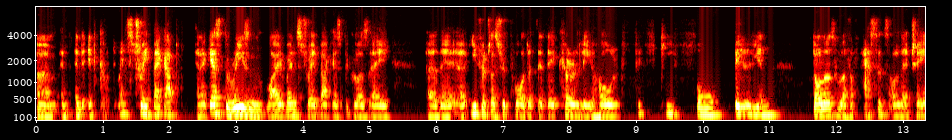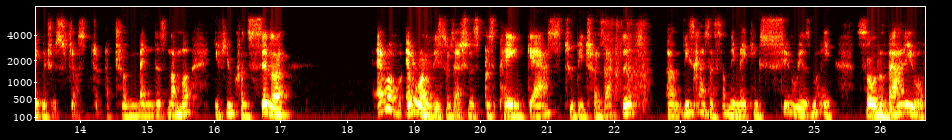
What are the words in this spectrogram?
Um, and, and it went straight back up. And I guess the reason why it went straight back is because a uh, the uh, Ether just reported that they currently hold 54 billion dollars worth of assets on their chain, which is just a tremendous number. If you consider every, every one of these transactions is paying gas to be transacted, um, these guys are suddenly making serious money. So the value of,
